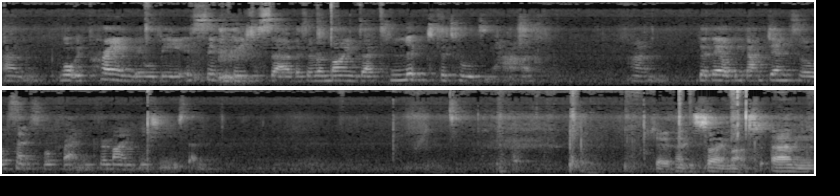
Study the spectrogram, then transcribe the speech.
um, what we're praying they will be, is simply to serve as a reminder to look to the tools you have, um, that they'll be that gentle, sensible friend reminding you to use them. Joe, thank you so much. Um,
